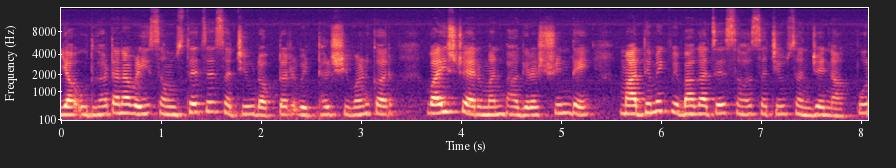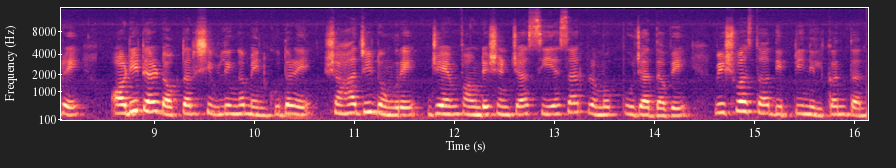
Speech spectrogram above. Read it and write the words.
या उद्घाटनावेळी संस्थेचे सचिव doctor Vitthal Shivankar vice chairman Bhagirath Shinde माध्यमिक विभागाचे सहसचिव Sanjay Nagpure auditor doctor Shivling Menkudale Shahaji Dongre J M फाउंडेशनच्या सी एस आर प्रमुख पूजा दवे विश्वस्त दीप्ती निलकंतन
